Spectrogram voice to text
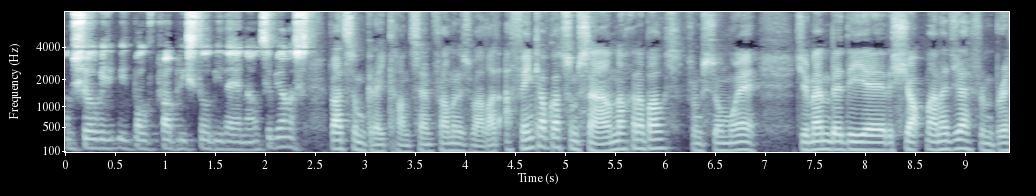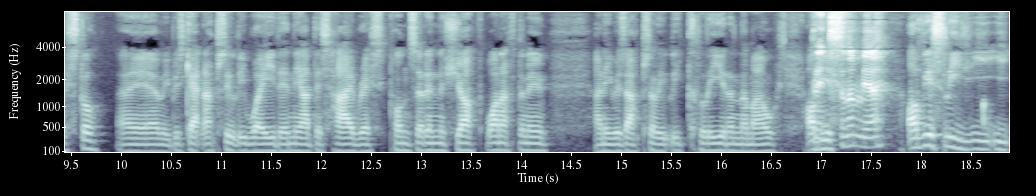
I'm sure we, we'd both probably still be there now. To be honest, I've had some great content from it as well. I, I think I've got some sound knocking about from somewhere. Do you remember the uh, the shop manager from Bristol? Um, he was getting absolutely weighed in. He had this high risk punter in the shop one afternoon, and he was absolutely clearing them out. rinsing them, yeah. Obviously, y y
